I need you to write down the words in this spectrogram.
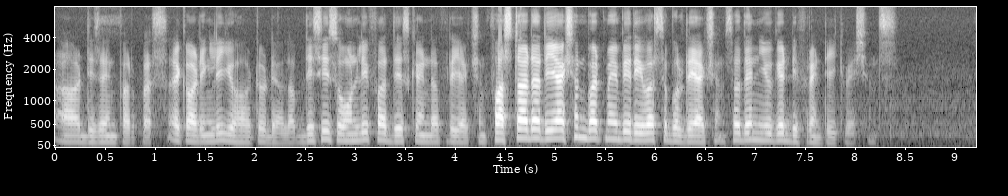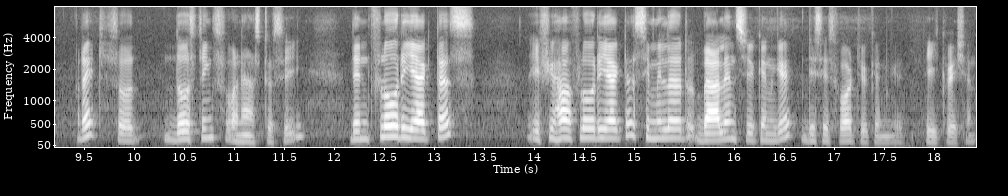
uh, design purpose accordingly you have to develop. This is only for this kind of reaction first order reaction, but maybe reversible reaction. So, then you get different equations right. So, those things one has to see. Then flow reactors if you have flow reactors similar balance you can get this is what you can get the equation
